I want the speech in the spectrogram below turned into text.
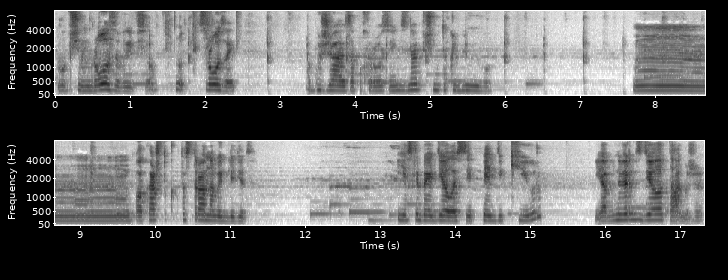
В общем, розовый и все. Ну, с розой. Обожаю запах розы. Я не знаю, почему так люблю его. М -м, пока что как-то странно выглядит если бы я делала себе педикюр, я бы, наверное, сделала так же.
